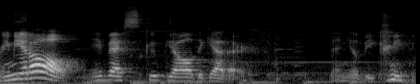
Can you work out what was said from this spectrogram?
Not creamy at all. Maybe I scoop you all together. Then you'll be creamy.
